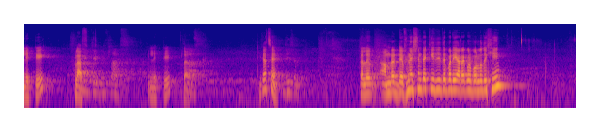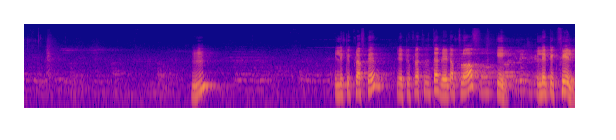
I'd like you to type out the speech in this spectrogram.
ইলেকট্রিক ফ্লাস্ক ইলেকট্রিক ফ্লাস্ক ঠিক আছে? তাহলে আমরা ডেফিনেশনটা কি দিতে পারি? আর একবার বলো দেখি। হুম? ইলেকট্রিক ফ্লাক্সকে electric flux is the rate of flow of কি? Electric field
